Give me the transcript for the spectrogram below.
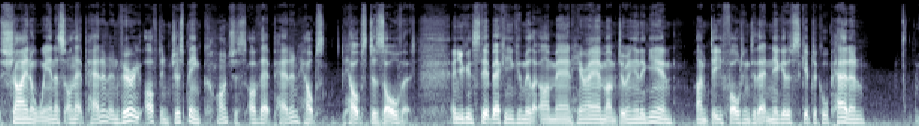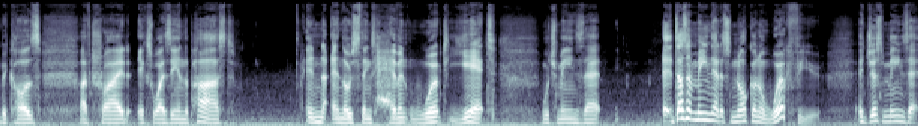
shine awareness on that pattern and very often just being conscious of that pattern helps helps dissolve it. And you can step back and you can be like oh man here i am i'm doing it again. I'm defaulting to that negative skeptical pattern because i've tried xyz in the past and and those things haven't worked yet which means that it doesn't mean that it's not going to work for you. It just means that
